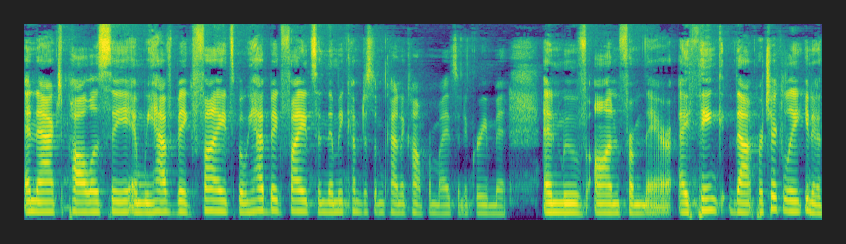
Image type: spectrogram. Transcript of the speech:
enact policy and we have big fights, but we have big fights and then we come to some kind of compromise and agreement and move on from there. I think that particularly, you know,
